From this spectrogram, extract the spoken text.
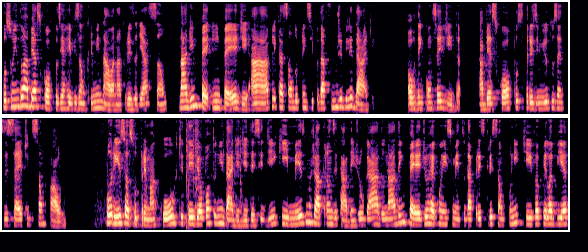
Possuindo o habeas corpus e a revisão criminal a natureza de ação, nada impede a aplicação do princípio da fungibilidade. Ordem concedida. Habeas corpus 13.207 de São Paulo. Por isso, a Suprema Corte teve a oportunidade de decidir que, mesmo já transitada em julgado, nada impede o reconhecimento da prescrição punitiva pela via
